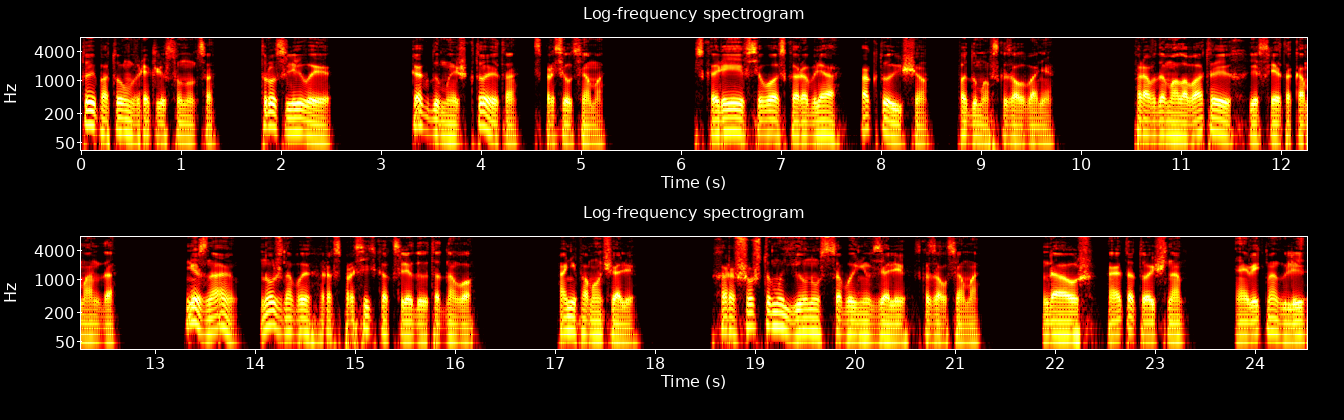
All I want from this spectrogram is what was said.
то и потом вряд ли сунутся. Трусливые, «Как думаешь, кто это?» — спросил Сема. «Скорее всего, с корабля. А кто еще?» — подумав, сказал Ваня. «Правда, маловато их, если это команда. Не знаю, нужно бы расспросить как следует одного». Они помолчали. «Хорошо, что мы Юну с собой не взяли», — сказал Сема. «Да уж, это точно. А ведь могли»,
